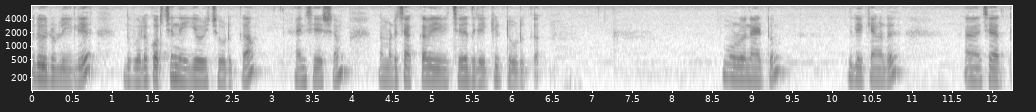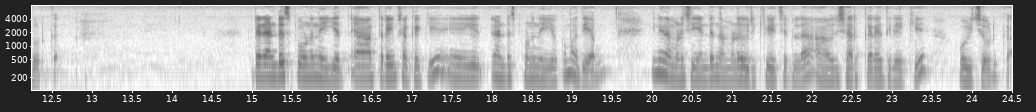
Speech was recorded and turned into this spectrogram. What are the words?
ഒരു ഉരുളിയിൽ ഇതുപോലെ കുറച്ച് നെയ്യ് ഒഴിച്ചു കൊടുക്കുക. അതിന് ശേഷം നമ്മുടെ ചക്ക വേവിച്ച് ഇതിലേക്ക് ഇട്ട് കൊടുക്കുക. മുഴുവനായിട്ടും ഇതിലേക്ക് അങ്ങോട്ട് ചേർത്ത് കൊടുക്കുക. പിന്നെ രണ്ട് സ്പൂണ് നെയ്യ് അത്രയും ചക്കയ്ക്ക് ഈ രണ്ട് സ്പൂണ് നെയ്യൊക്കെ മതിയാവും. ഇനി നമ്മൾ ചെയ്യേണ്ടത് നമ്മൾ ഒരുക്കി വെച്ചിട്ടുള്ള ആ ഒരു ശർക്കര ഇതിലേക്ക് ഒഴിച്ചു കൊടുക്കുക.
